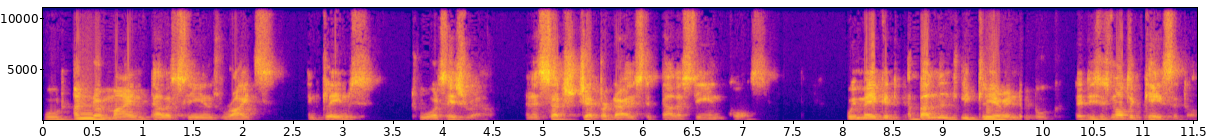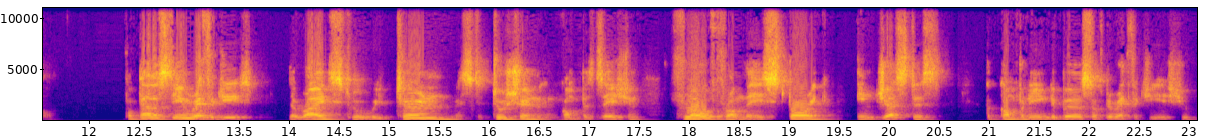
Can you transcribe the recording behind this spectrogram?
would undermine Palestinians' rights and claims towards Israel, and as such jeopardize the Palestinian cause. We make it abundantly clear in the book that this is not the case at all. For Palestinian refugees, the rights to return, restitution, and compensation flow from the historic injustice accompanying the birth of the refugee issue,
